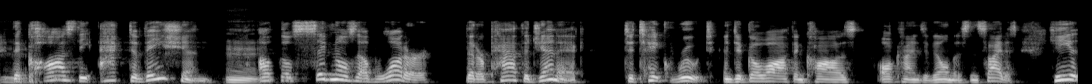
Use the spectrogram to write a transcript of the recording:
hmm. that cause the activation hmm. of those signals of water that are pathogenic to take root and to go off and cause all kinds of illness inside us. He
